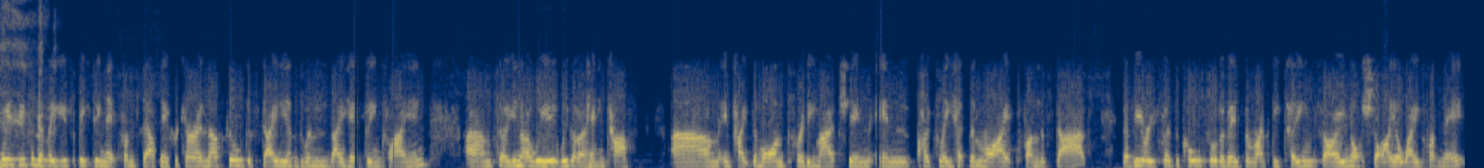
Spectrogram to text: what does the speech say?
we're definitely expecting that from South Africa, and they've filled the stadiums when they have been playing. Um, so you know, we we got a hang tough um, and take them on pretty much and, and hopefully hit them right from the start. They're very physical, sort of as the rugby team, so not shy away from that.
